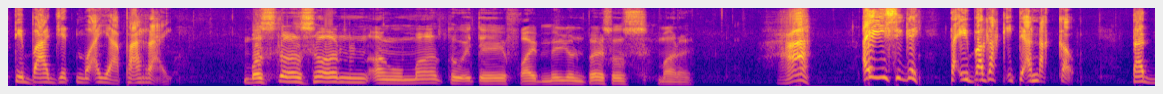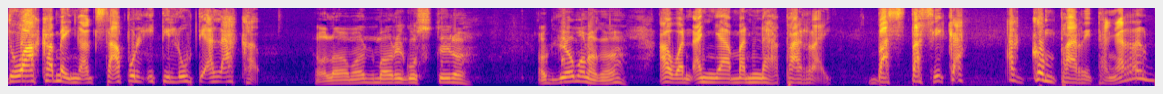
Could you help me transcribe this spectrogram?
ti budget mo aya paray. Basta saan ang umato iti 5 million pesos, mare. Ha? Ay sige, taibagak iti anak ko. Tadwa kami ngagsapol iti luti alakaw. Alaman, mare Gustina. Agyaman na ka. Awan anyaman na paray. Basta sika, agkumpare tangarod.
